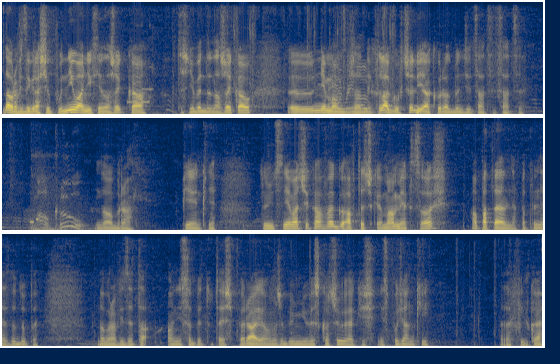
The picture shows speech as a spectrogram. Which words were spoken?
Dobra, widzę, gra się upłynniła, nikt nie narzeka. Też nie będę narzekał. Yy, nie mam żadnych lagów, czyli akurat będzie cacy, cacy. Dobra. Pięknie. Tu nic nie ma ciekawego. Apteczkę mam jak coś. O, patelnia. Patelnia jest do dupy. Dobra, widzę ta. Oni sobie tutaj szperają, żeby mi wyskoczyły jakieś niespodzianki. Za chwilkę.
